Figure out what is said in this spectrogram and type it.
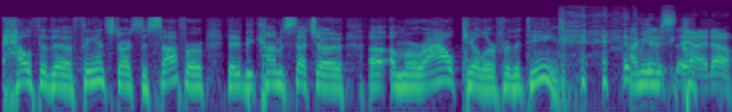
health of the fans starts to suffer that it becomes such a, a, a morale killer for the team. I mean, yeah, I know.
